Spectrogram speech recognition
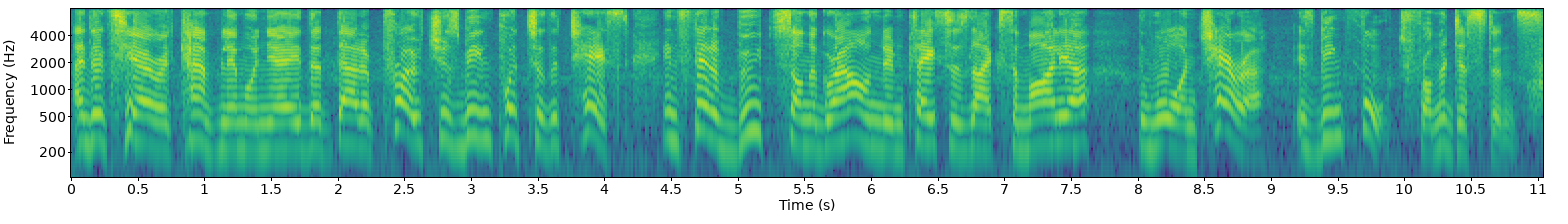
And it's here at Camp Lemonnier that that approach is being put to the test. Instead of boots on the ground in places like Somalia, the war on terror is being fought from a distance.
